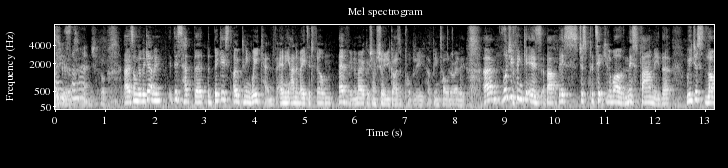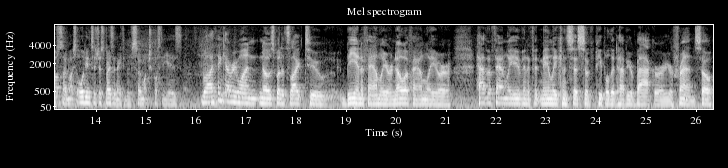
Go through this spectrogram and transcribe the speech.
Thanks good. so much. Cool. Uh, so I'm going to begin. I mean, this had the, the biggest opening weekend for any animated film ever in America, which I'm sure you guys have probably have been told already. Um, what do you think it is about this just particular world and this family that we just love so much? The audience has just resonated with so much across the years. Well, I think everyone knows what it's like to be in a family or know a family or have a family, even if it mainly consists of people that have your back or your friends. So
